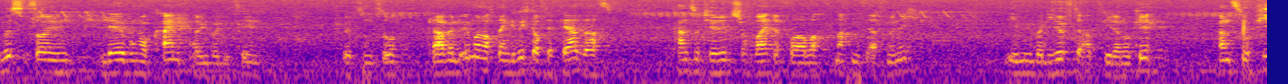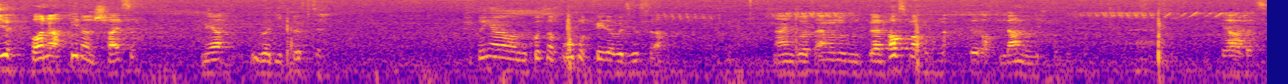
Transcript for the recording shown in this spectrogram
müssen sollen in der Übung auf keinen Fall über die Zehen stützen und so. Klar, wenn du immer noch dein Gewicht auf der Ferse hast, kannst du theoretisch auch weiter vor, aber machen wir es erstmal nicht. Eben über die Hüfte abfedern, okay? Kannst du hier vorne abfedern, scheiße. Mehr über die Hüfte. Spring mal so kurz nach oben und feder über die Hüfte ab. Nein, du sollst einfach nur so einen kleinen Hops machen und auf die Landung nicht Ja, das.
